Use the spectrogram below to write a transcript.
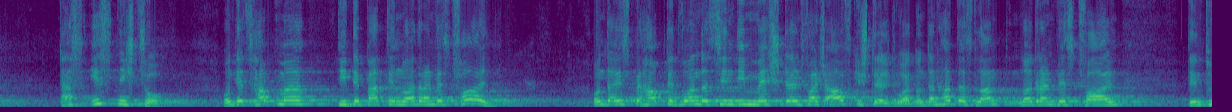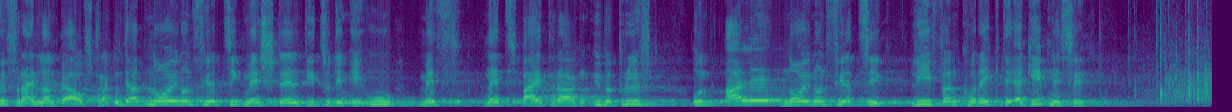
Das ist nicht so. Und jetzt hat man die Debatte in Nordrhein-Westfalen. Und da ist behauptet worden, da sind die Messstellen falsch aufgestellt worden. Und dann hat das Land Nordrhein-Westfalen den TÜV Rheinland beauftragt. Und er hat 49 Messstellen, die zu dem EU-Messnetz beitragen, überprüft und alle 49 liefern korrekte Ergebnisse.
